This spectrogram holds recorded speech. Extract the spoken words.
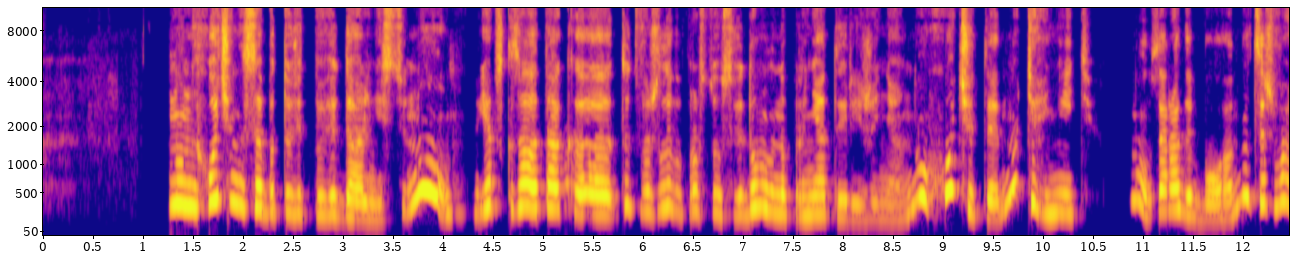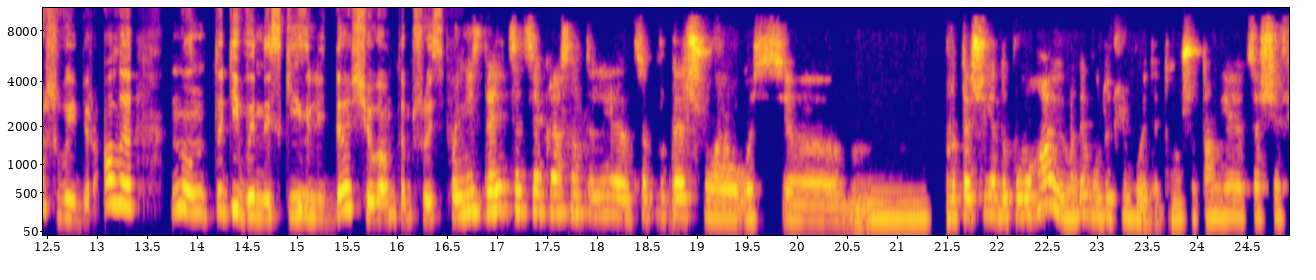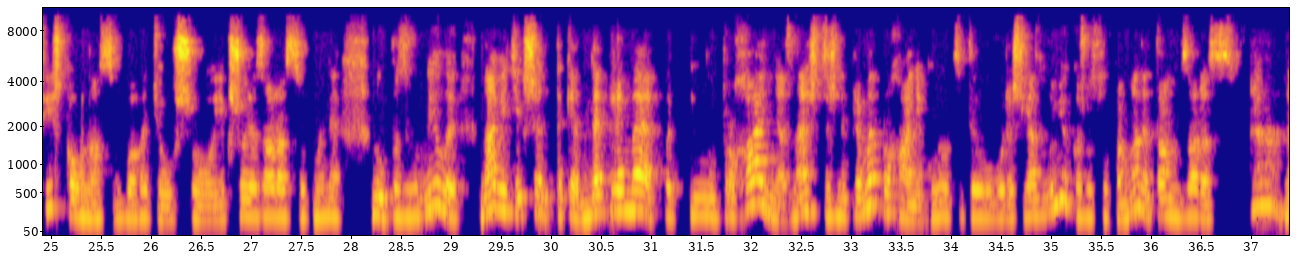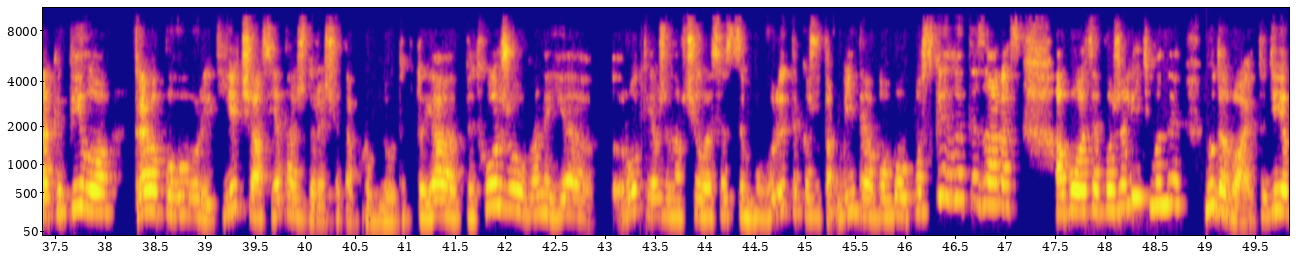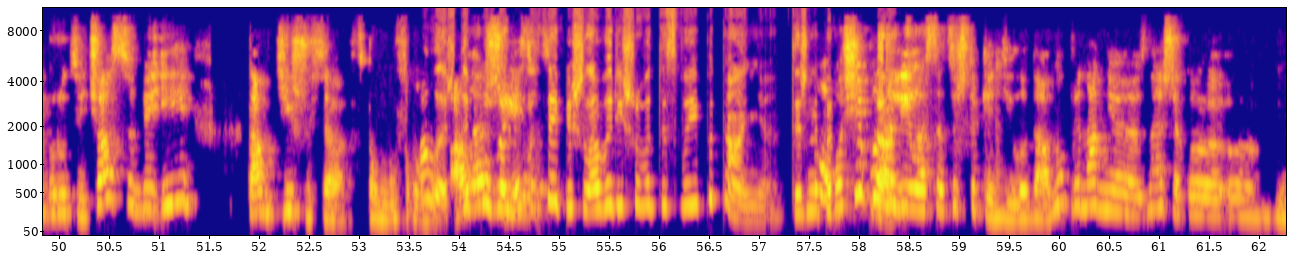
ну, не хоче на себе ту відповідальність, ну, я б сказала так, е, тут важливо просто усвідомлено прийняти рішення. Ну, хочете, ну тягніть. Ну, заради Бога, ну це ж ваш вибір. Але ну, тоді ви не скигліть, да, що вам там щось. Мені здається, це якраз Наталі, це про те, що ось е, про те, що я допомагаю, мене будуть любити. Тому що там є ця ще фішка у нас у багатьох, що якщо я зараз от мене ну позвонили, навіть якщо таке непряме ну, прохання, знаєш, це ж не пряме прохання, коли оце ти говориш, я дзвоню, кажу, слухай, в мене там зараз накипіло, треба поговорити. Є час, я теж, до речі, так роблю. Тобто я підходжу, в мене є рот, я вже навчилася з цим говорити. Кажу, так, мені треба або поскиглити зараз, або оце пожаліть мене. Ну давай. Тоді я беру цей час собі і там тішуся в тому всьому. Але ж ти Але ж є пожалілася і пішла вирішувати свої питання. Ти ж не Ну, або ще пожалілася, це ж таке діло, да. Ну, принаймні, знаєш, як е, е,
